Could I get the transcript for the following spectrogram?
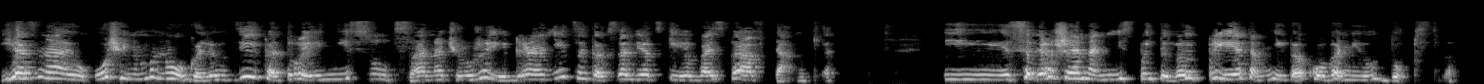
Я знаю очень много людей, которые несутся на чужие границы, как советские войска в танке и совершенно не испытывают при этом никакого неудобства.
